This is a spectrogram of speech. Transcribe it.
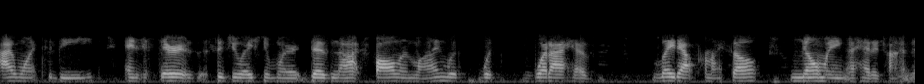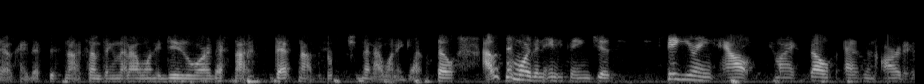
I want to be and if there is a situation where it does not fall in line with with what I have laid out for myself, knowing ahead of time that okay, that's just not something that I want to do, or that's not that's not the direction that I want to go. So I would say more than anything, just figuring out myself as an artist.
